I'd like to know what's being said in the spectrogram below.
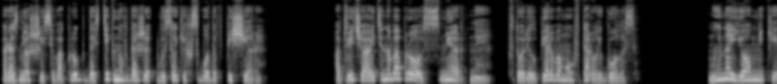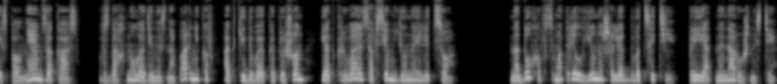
разнесшийся вокруг, достигнув даже высоких сводов пещеры. «Отвечайте на вопрос, смертные», — вторил первому второй голос. «Мы наемники, исполняем заказ», — вздохнул один из напарников, откидывая капюшон и открывая совсем юное лицо. На духов смотрел юноша лет двадцати, приятной наружности.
